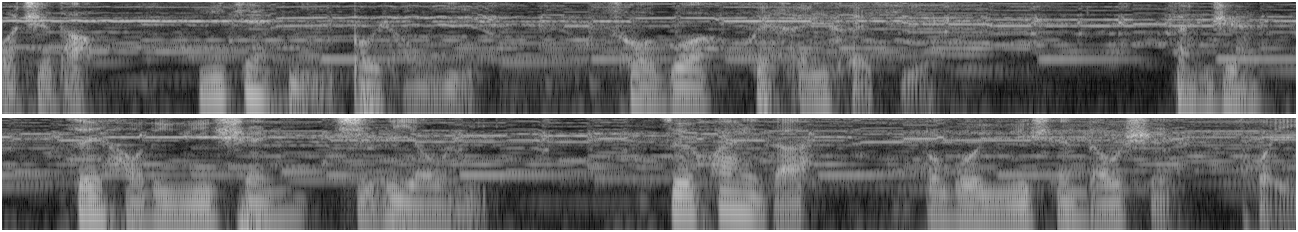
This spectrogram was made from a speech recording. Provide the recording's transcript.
我知道遇见你不容易，错过会很可惜。反正最好的余生只有你，最坏的不过余生都是回忆。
